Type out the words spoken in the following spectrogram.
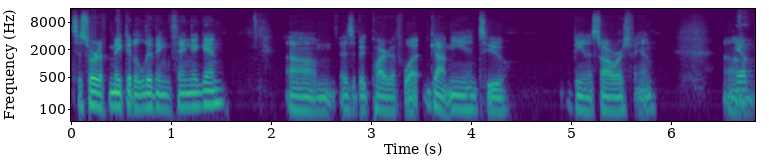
to sort of make it a living thing again um, is a big part of what got me into being a Star Wars fan. Um, yep.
